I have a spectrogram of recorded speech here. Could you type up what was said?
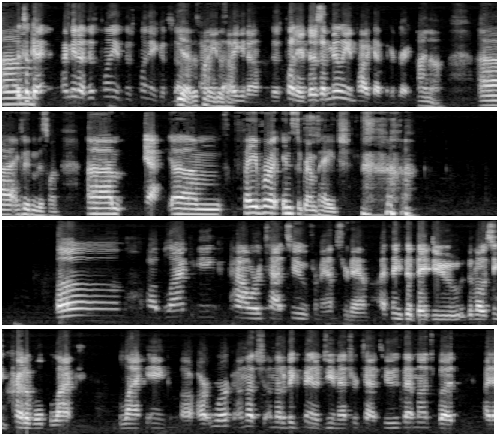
Um, it's okay. I mean, uh, there's plenty. Of, there's plenty of good stuff. Yeah, there's plenty I mean, of good stuff. Uh, you know, there's plenty. Of, there's a million podcasts that are great. I know, uh, including this one. Um, yeah. Um, favorite Instagram page. um, a black ink power tattoo from Amsterdam. I think that they do the most incredible black black ink uh, artwork. I'm not. I'm not a big fan of geometric tattoos that much, but I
